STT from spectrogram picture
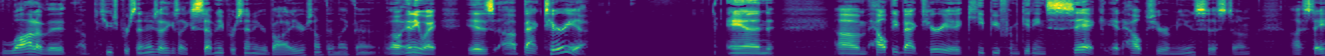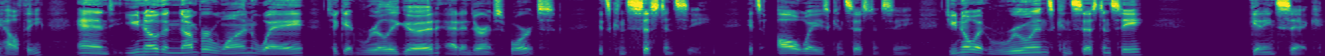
lot of it a huge percentage i think it's like 70% of your body or something like that. Well anyway is uh, bacteria. And um, healthy bacteria keep you from getting sick. It helps your immune system uh, stay healthy. And you know the number one way to get really good at endurance sports? It's consistency it's always consistency. Do you know what ruins consistency? Getting sick.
